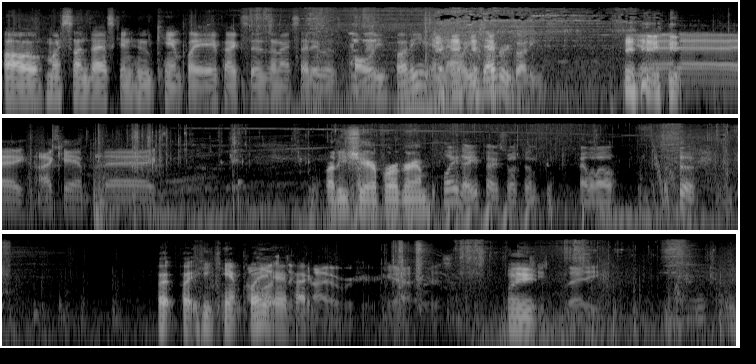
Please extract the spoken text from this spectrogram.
Oh, my son's asking who can't play Apex is, and I said it was Polly's buddy, and now he's everybody's. Yay! I can't play. Buddy share program. Played Apex with him. LOL. But but he can't play oh, that's the Apex. guy over here. Yeah, 'cause Wait. she's ready. hold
